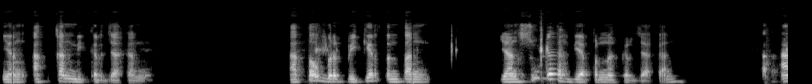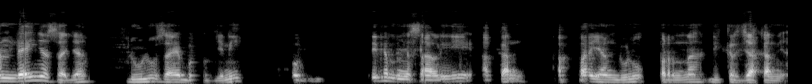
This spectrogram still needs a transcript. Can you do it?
yang akan dikerjakannya atau berpikir tentang yang sudah dia pernah kerjakan, andainya saja dulu saya begini, tidak menyesali akan apa yang dulu pernah dikerjakannya.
